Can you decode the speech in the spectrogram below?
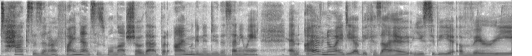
taxes and our finances will not show that, but I'm going to do this anyway. And I have no idea because I used to be a very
